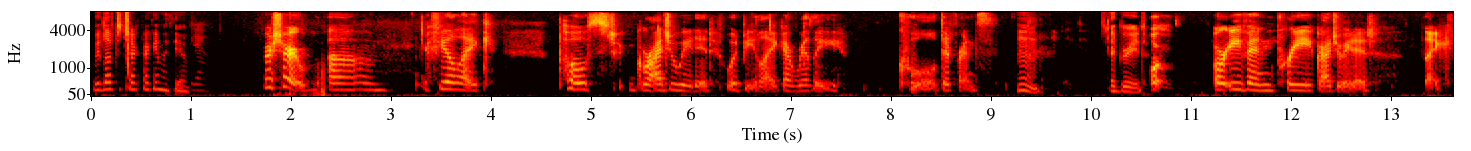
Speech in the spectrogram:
We'd love to check back in with you. Yeah, for sure. Um, I feel like post graduated would be like a really cool difference, Agreed. or or even pre graduated, like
